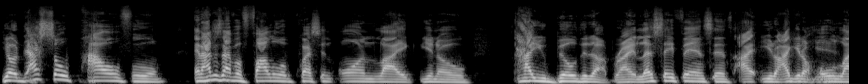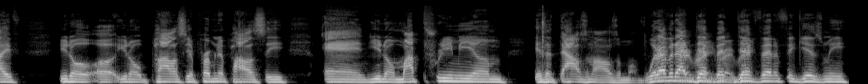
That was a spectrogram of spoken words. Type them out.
Yo, that's so powerful. And I just have a follow-up question on like, you know, how you build it up, right? Let's say, for instance, I, you know, I get a whole life, you know, uh, you know, policy, a permanent policy, and you know, my premium is a thousand dollars a month. Whatever Right, that right, death, right, be- right, death right. benefit gives me,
